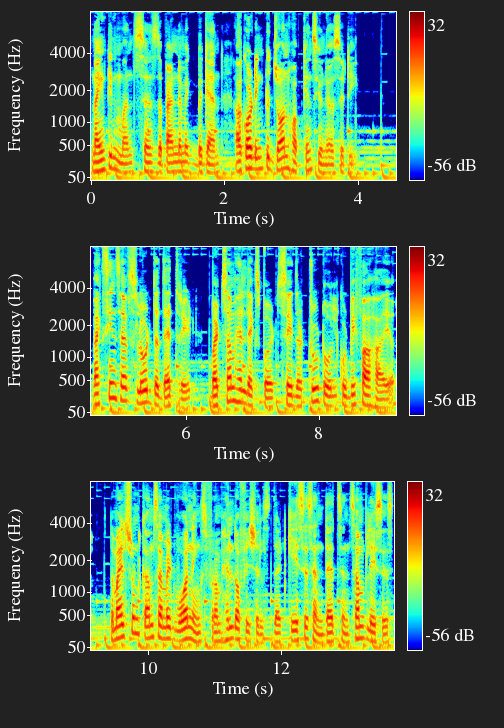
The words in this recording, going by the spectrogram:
19 months since the pandemic began, according to Johns Hopkins University. Vaccines have slowed the death rate, but some health experts say the true toll could be far higher. The milestone comes amid warnings from health officials that cases and deaths in some places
